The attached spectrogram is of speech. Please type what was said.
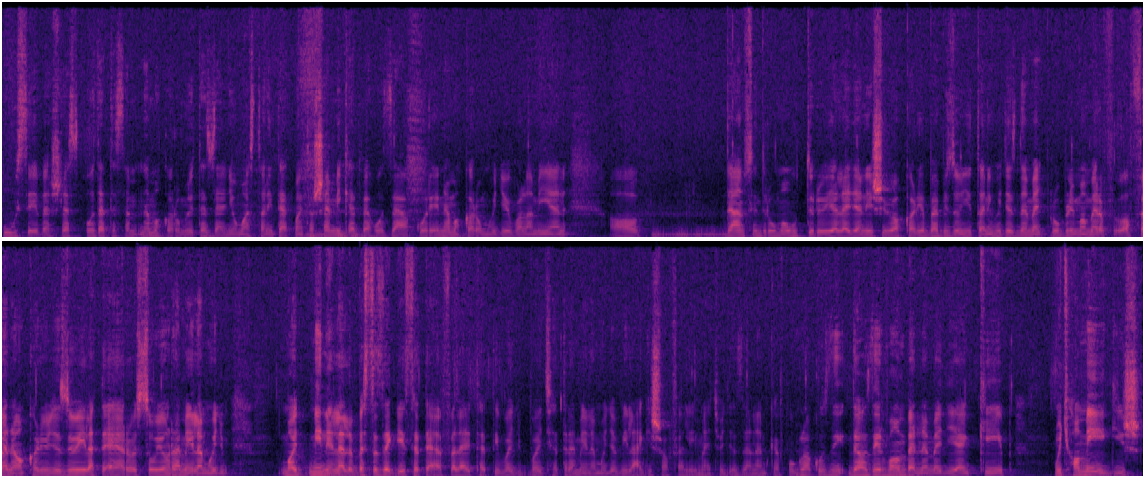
20 éves lesz, oda teszem, nem akarom őt ezzel nyomasztani, tehát majd ha semmi kedve hozzá, akkor én nem akarom, hogy ő valamilyen a Down-szindróma úttörője legyen, és ő akarja bebizonyítani, hogy ez nem egy probléma, mert a fene akarja, hogy az ő élete erről szóljon. Remélem, hogy majd minél előbb ezt az egészet elfelejtheti, vagy, vagy hát remélem, hogy a világ is afelé megy, hogy ezzel nem kell foglalkozni, de azért van bennem egy ilyen kép, hogy ha mégis,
